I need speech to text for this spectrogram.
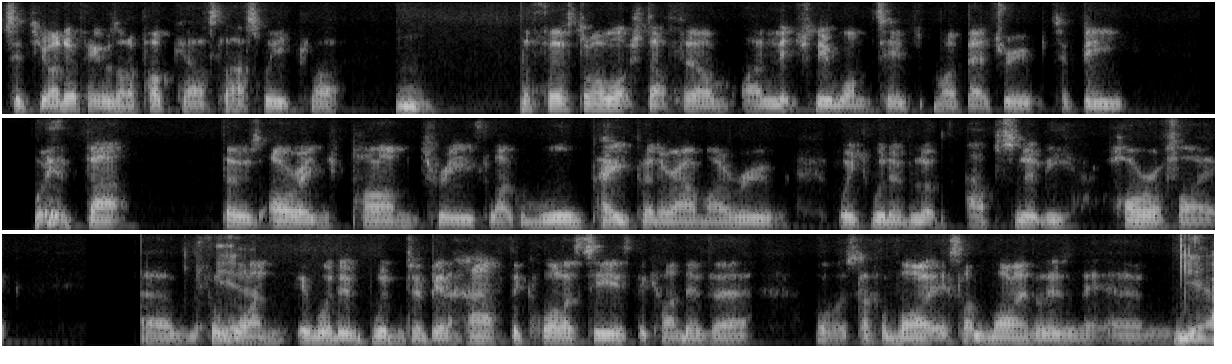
said to you, I don't think it was on a podcast last week. Like Mm. The first time I watched that film, I literally wanted my bedroom to be with that those orange palm trees like wallpapered around my room, which would have looked absolutely horrifying. Um, for Yeah. one, it would have wouldn't have been half the quality as the kind of uh, well, it's like a vi- it's like vinyl, isn't it? Um, Yeah.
